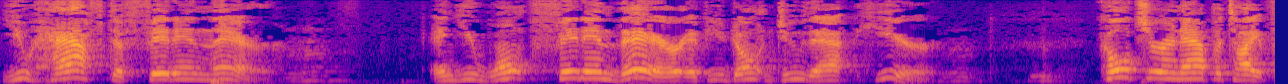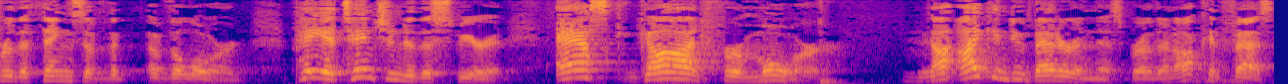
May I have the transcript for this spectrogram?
you have to fit in there. And you won't fit in there if you don't do that here. Culture and appetite for the things of the, of the Lord. Pay attention to the Spirit. Ask God for more. I can do better in this, brethren. I'll confess.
